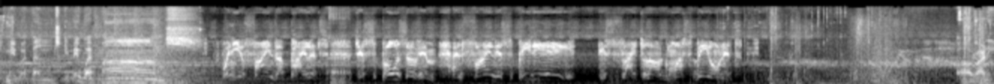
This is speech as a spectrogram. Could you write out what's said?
Give me weapons. Give me weapons. Find his PDA. His flight log must be on it. Alrighty.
